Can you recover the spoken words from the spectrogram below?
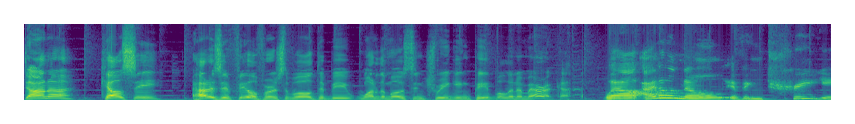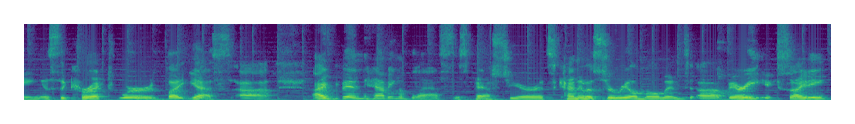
Donna Kelce, how does it feel, first of all, to be one of the most intriguing people in America? Well, I don't know if intriguing is the correct word, but yes, uh, I've been having a blast this past year. It's kind of a surreal moment, uh, very exciting.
